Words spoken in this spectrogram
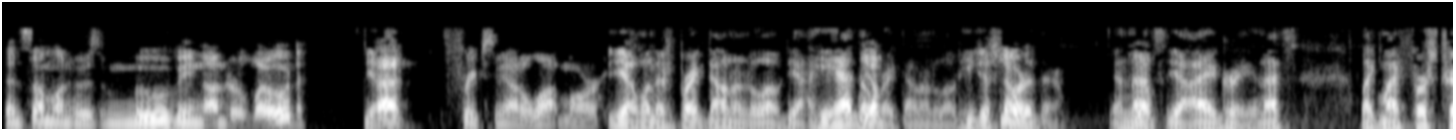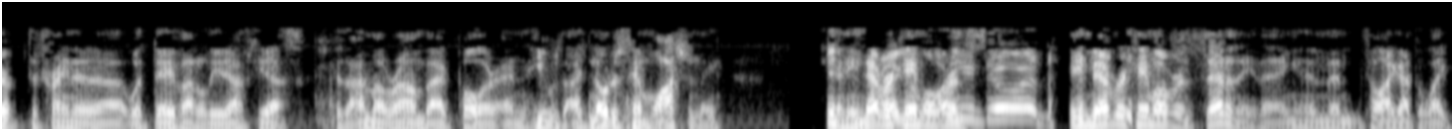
than someone who's moving under load. Yeah. That freaks me out a lot more. Yeah, when there's breakdown under load. Yeah, he had no Yep. breakdown under load. He just Nope. started there. And that's, yeah, I agree. And that's like my first trip to train at, uh, with Dave at Elite FTS because I'm a round back puller and he was, I noticed him watching me and he never came over are and he never came over and said anything. And then until I got to like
